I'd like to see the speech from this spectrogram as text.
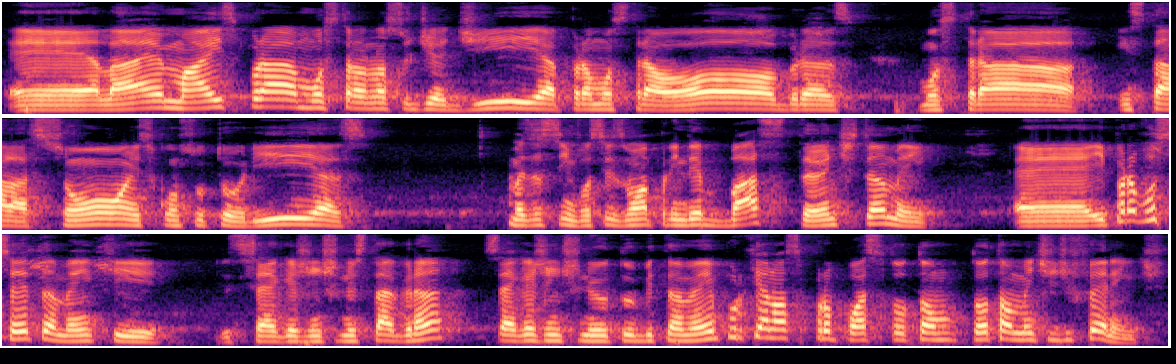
É, lá é mais para mostrar o nosso dia a dia, para mostrar obras, mostrar instalações, consultorias. Mas assim, vocês vão aprender bastante também. É, e para você também que segue a gente no Instagram, segue a gente no YouTube também, porque a nossa proposta é total, totalmente diferente.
